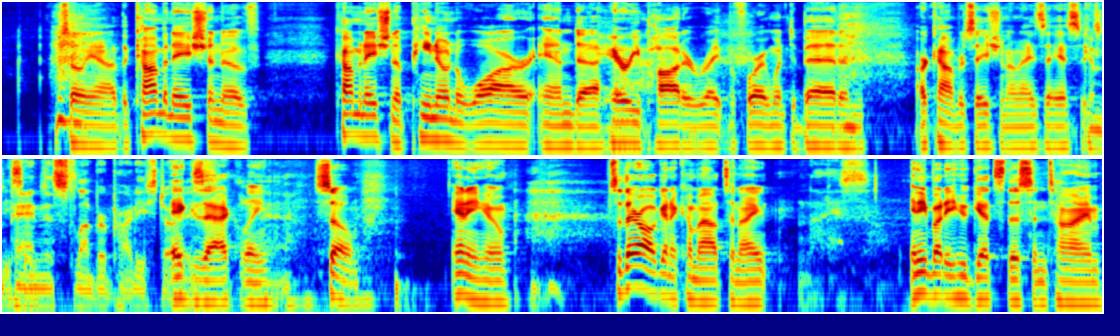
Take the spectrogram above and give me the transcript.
so yeah, the combination of combination of Pinot Noir and uh, Harry Potter right before I went to bed, and our conversation on Isaiah 66. Companion slumber party story. Exactly. So, anywho, so they're all going to come out tonight. Nice. Anybody who gets this in time,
